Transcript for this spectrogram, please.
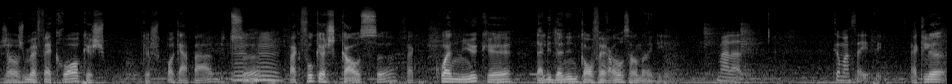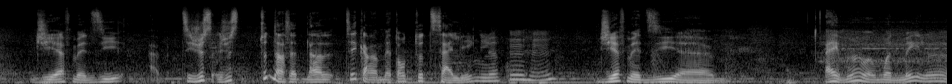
genre, je me fais croire que je, que je suis pas capable. Tout ça. Mhm. Fait qu'il faut que je casse ça. Fait que quoi de mieux que d'aller donner une conférence en anglais? Malade. Comment ça a été? Fait que là, GF me dit. Sais, juste, juste tout dans cette. dans Tu sais, quand mettons toute sa ligne, là. Mhm. GF me dit euh, Hey, moi, au mois de mai, là,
